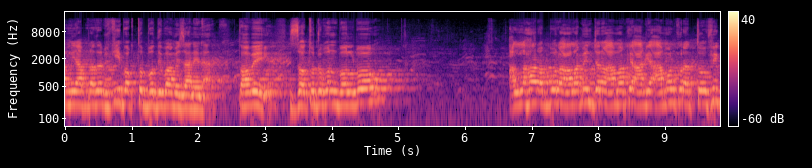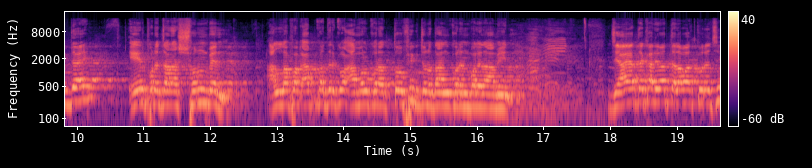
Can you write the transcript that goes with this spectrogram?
আমি আপনাদেরকে কি বক্তব্য দেবো আমি জানি না। তবে যতটুকুন বলব, আল্লাহ রব্বুল আলমিন যেন আমাকে আগে আমল করার তৌফিক দেয়, এরপরে যারা শুনবেন, আল্লাহ পাক আপনাদেরকেও আমল করার তৌফিক যেন দান করেন বলেন আমিন। যে আয়াতে কারিমা তেলাবাদ করেছি,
